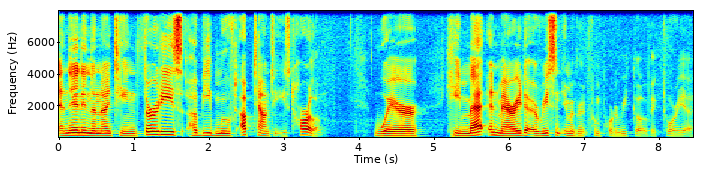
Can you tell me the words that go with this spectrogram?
and then in the 1930s, Habib moved uptown to East Harlem, where he met and married a recent immigrant from Puerto Rico, Victoria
